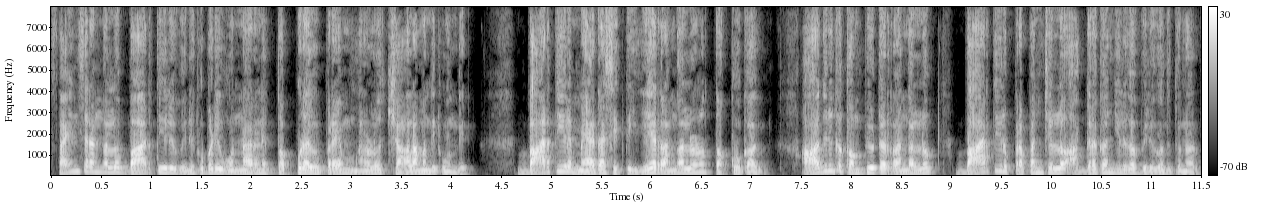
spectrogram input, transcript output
సైన్స్ రంగంలో భారతీయులు వెనుకబడి ఉన్నారనే తప్పుడు అభిప్రాయం మనలో చాలామందికి ఉంది. భారతీయుల మేధాశక్తి ఏ రంగంలోనూ తక్కువ కాదు. ఆధునిక కంప్యూటర్ రంగంలో భారతీయులు ప్రపంచంలో అగ్రగణ్యులుగా వెలుగొందుతున్నారు.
